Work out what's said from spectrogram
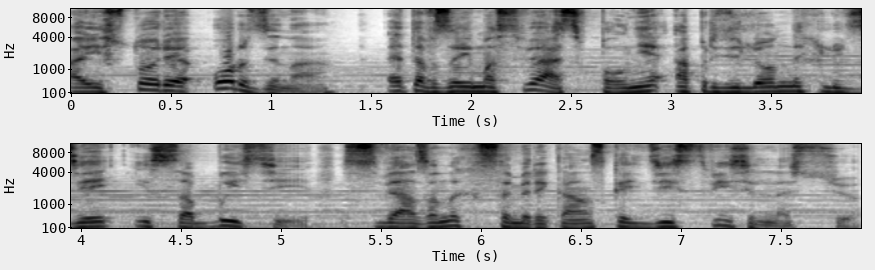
А история Ордена – это взаимосвязь вполне определенных людей и событий, связанных с американской действительностью.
